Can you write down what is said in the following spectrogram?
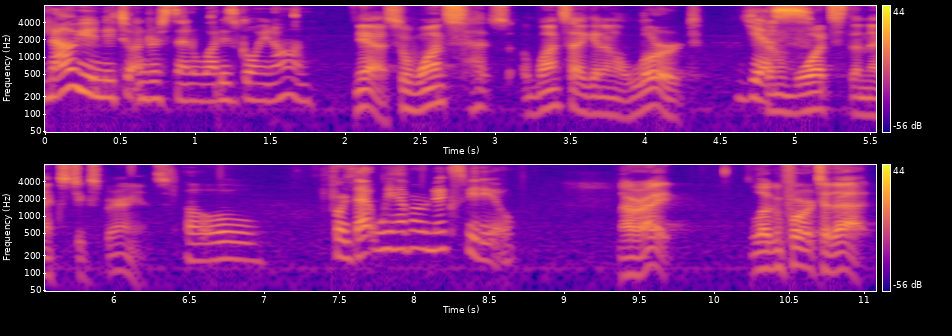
now you need to understand what is going on. Yeah. So once once I get an alert, Yes. then what's the next experience? Oh, for that, we have our next video. All right. Looking forward to that.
